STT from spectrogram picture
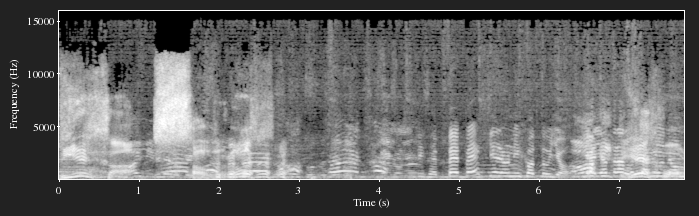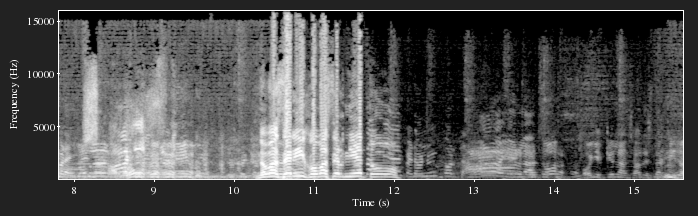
¡Vieja! ¡Sabrosa! Dice, Pepe quiere un hijo tuyo. Y allá atrás está mi nombre. No va a ser hijo, va a ser nieto. Pero no importa. Oye, qué lanzada está aquí la.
